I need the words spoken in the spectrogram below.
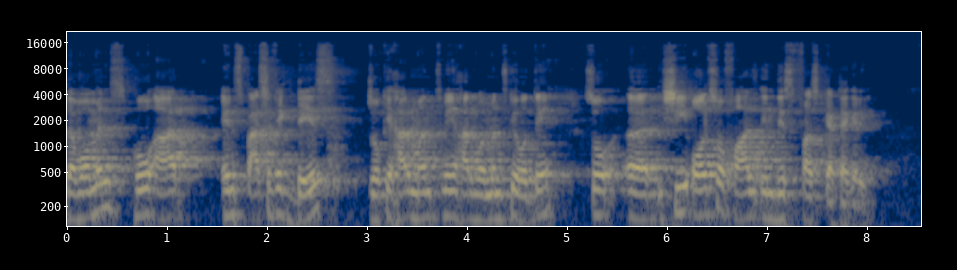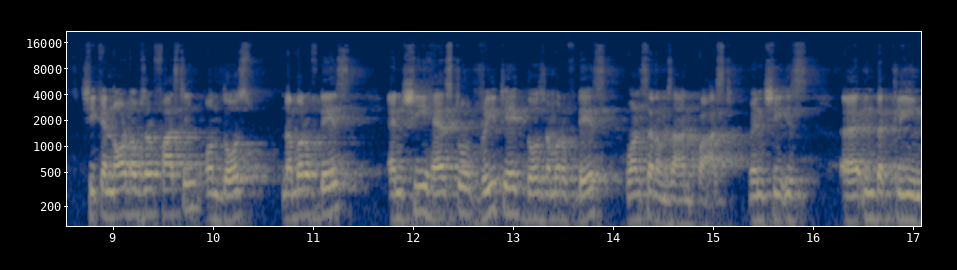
the womens who are in specific days जो कि हर मंथ में हर वोमेन्स के होते हैं so she also fall in this first category she can not observe fasting on those number of days to retake those number of days once the Ramzan passed when she is uh, in the clean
